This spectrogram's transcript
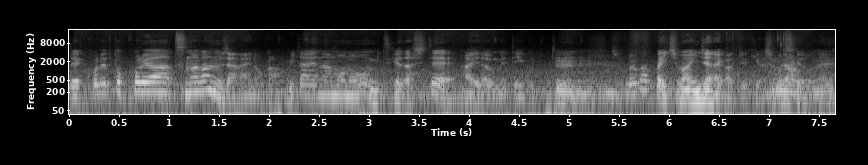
でこれとこれはつながるんじゃないのかみたいなものを見つけ出して間を埋めていくっていう、それがやっぱり一番いいんじゃないかっていう気がしますけどね。うん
